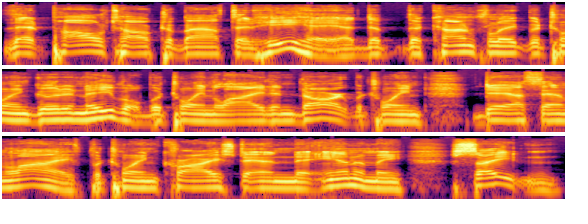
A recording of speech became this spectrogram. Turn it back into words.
that Paul talked about that he had the, the conflict between good and evil, between light and dark, between death and life, between Christ and the enemy, Satan.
